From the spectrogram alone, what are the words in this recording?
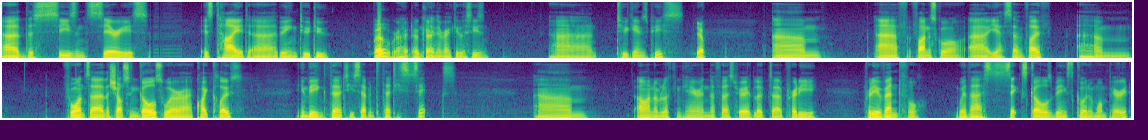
uh, the season series is tied, uh, being 2 2 Oh right, okay. in the regular season. Uh, two games apiece. Yep. Um, uh, f- final score, uh, yeah, 7 5. Um, for once, uh, the shots and goals were uh, quite close, in being 37 to 36. Um, oh, and I'm looking here, and the first period looked uh, pretty, pretty eventful, with uh, six goals being scored in one period.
